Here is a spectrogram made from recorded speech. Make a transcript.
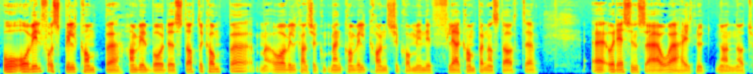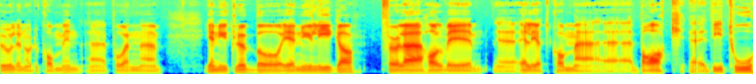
Og, og, vil få spille kamper. Han vil både starte kamper, vil kanskje, men kan vil kanskje komme inn i flere kamper enn han starter. Eh, og det syns jeg òg er helt naturlig når du kommer inn eh, en, eh, i en ny klubb og i en ny liga. Føler jeg Harvey Elliot kommer bak de to.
